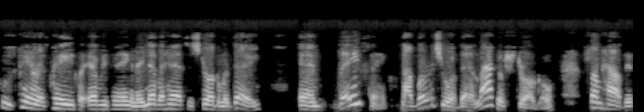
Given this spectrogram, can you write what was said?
whose parents paid for everything and they never had to struggle a day. And they think by virtue of that lack of struggle, somehow this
